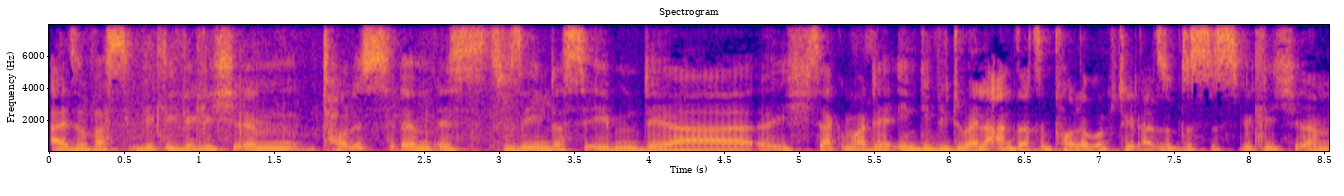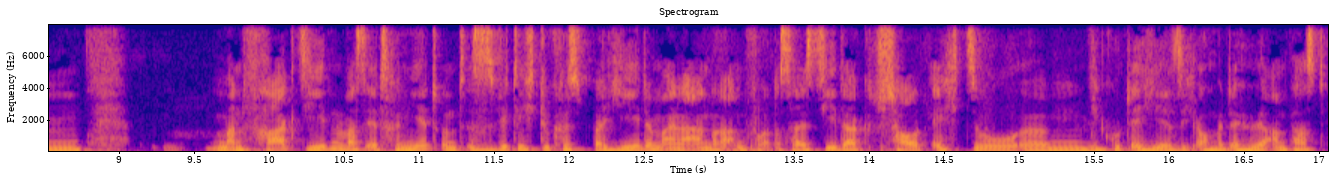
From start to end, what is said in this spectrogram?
also was wirklich, wirklich ähm, toll ist, ähm, ist zu sehen, dass eben der, ich sag immer, der individuelle Ansatz im Vordergrund steht. Also das ist wirklich, ähm, man fragt jeden, was er trainiert und es ist wirklich, du kriegst bei jedem eine andere Antwort. Das heißt, jeder schaut echt so, ähm, wie gut er hier sich auch mit der Höhe anpasst.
